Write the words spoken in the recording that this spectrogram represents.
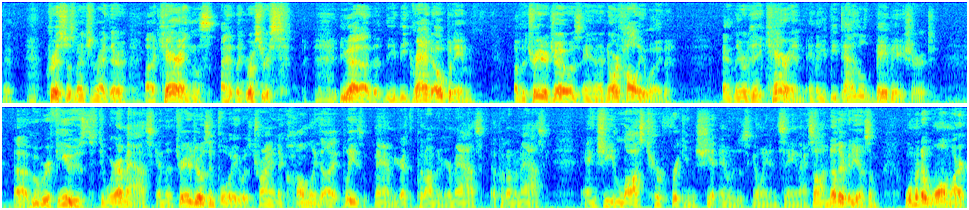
Chris just mentioned right there. Uh, Karen's at the grocers. You had the, the grand opening of the Trader Joe's in North Hollywood, and there was a Karen in a bedazzled Bebe shirt. Uh, who refused to wear a mask, and the Trader Joe's employee was trying to calmly, like, "Please, ma'am, you're going to have to put on your mask. Uh, put on a mask." And she lost her freaking shit and was just going insane. I saw another video. Some woman at Walmart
